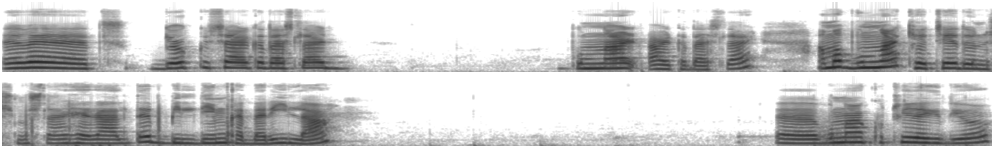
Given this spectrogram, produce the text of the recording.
Evet. Gökkuşağı arkadaşlar bunlar arkadaşlar. Ama bunlar kötüye dönüşmüşler herhalde bildiğim kadarıyla. Ee, bunlar kutuyla gidiyor.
